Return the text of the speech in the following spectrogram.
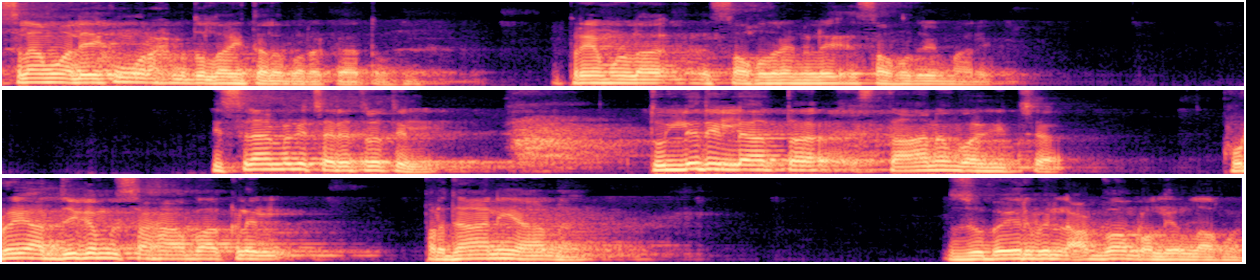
അസ്സാം വലൈക്കും വറഹമത്തല്ലാഹി തല വർക്കാത്തു പ്രിയമുള്ള സഹോദരങ്ങളെ സഹോദരിമാരെ ഇസ്ലാമിക ചരിത്രത്തിൽ തുല്യതയില്ലാത്ത സ്ഥാനം വഹിച്ച കുറേ അധികം സഹാബാക്കളിൽ പ്രധാനിയാണ് ജുബൈർ ബിൻ അബ്വാം അലി അള്ളാഹു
